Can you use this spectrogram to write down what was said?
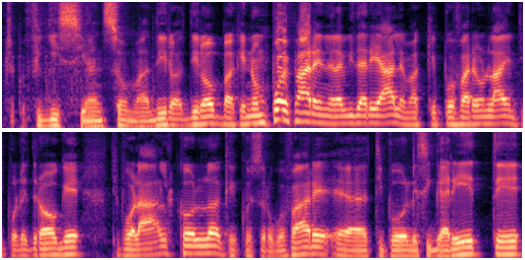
cioè, fighissima, insomma, di, ro- di roba che non puoi fare nella vita reale, ma che puoi fare online, tipo le droghe, tipo l'alcol, che questo lo puoi fare, eh, tipo le sigarette.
